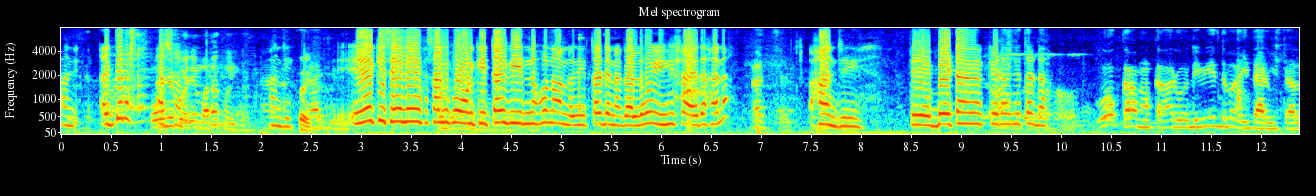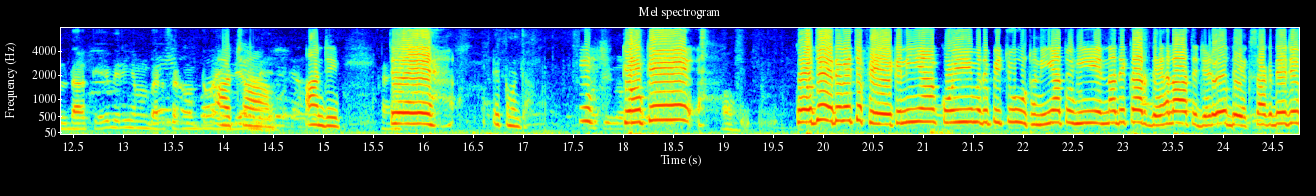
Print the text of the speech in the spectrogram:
ਹਾਂਜੀ। ਇੱਧਰ। ਅੱਛਾ। ਕੋਈ ਨਹੀਂ ਮਾਤਾ ਕੋਈ ਗੱਲ ਹਾਂਜੀ। ਕੋਈ ਇਹ ਕਿਸੇ ਨੇ ਸਾਨੂੰ ਫੋਨ ਕੀਤਾ ਵੀਰ ਨੇ ਹੁਣਾਂ ਦੀ ਤੁਹਾਡੇ ਨਾਲ ਗੱਲ ਹੋਈ ਸੀ ਸ਼ਾਇਦ ਹੈ ਨਾ? ਅੱਛਾ। ਹਾਂਜੀ। ਤੇ ਬੇਟਾ ਕਿਹੜਾ ਜੀ ਤੁਹਾਡਾ? ਉਹ ਕੰਮਕਾਰ ਉਹਦੀ ਵੀ ਦਵਾਈ ਦਾਰੂ ਚੱਲਦਾ ਕਿ ਮੇਰੀ ਅੰਬਰਸਰ ਦਵਾਈ ਅੱਛਾ ਲਿਆਉਣੀ। ਹਾਂਜੀ। ਤੇ ਇੱਕ ਮਿੰਟ। ਕਿਉਂਕਿ ਕੁਝ ਇਹਦੇ ਵਿੱਚ ਫੇਕ ਨਹੀਂ ਆ ਕੋਈ ਮਤਲਬ ਵੀ ਝੂਠ ਨਹੀਂ ਆ ਤੁਸੀਂ ਇਹਨਾਂ ਦੇ ਘਰ ਦੇ ਹਾਲਾਤ ਜਿਹੜੇ ਉਹ ਦੇਖ ਸਕਦੇ ਜੇ।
